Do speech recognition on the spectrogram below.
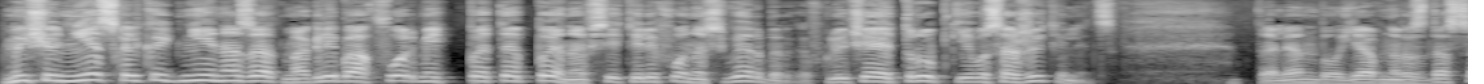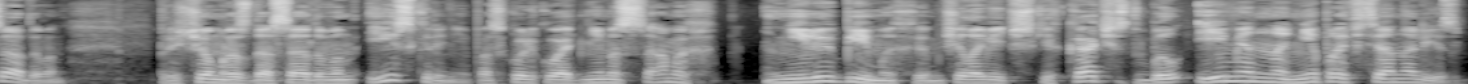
мы еще несколько дней назад могли бы оформить ПТП на все телефоны Шверберга, включая трубки его сожительниц. Толян был явно раздосадован, причем раздосадован искренне, поскольку одним из самых нелюбимых им человеческих качеств был именно непрофессионализм.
